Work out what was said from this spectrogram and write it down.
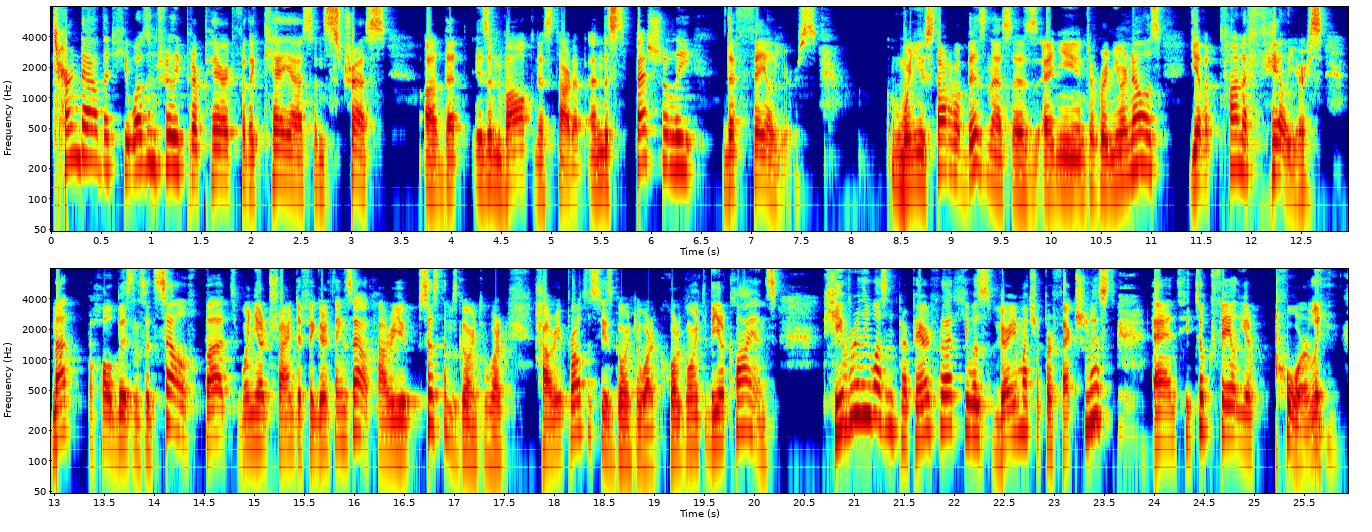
Turned out that he wasn't really prepared for the chaos and stress uh, that is involved in a startup, and especially the failures when you start up a business, as any entrepreneur knows, you have a ton of failures. Not the whole business itself, but when you're trying to figure things out, how are your systems going to work? How are your processes going to work? Who are going to be your clients? He really wasn't prepared for that. He was very much a perfectionist and he took failure poorly.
